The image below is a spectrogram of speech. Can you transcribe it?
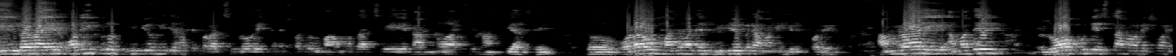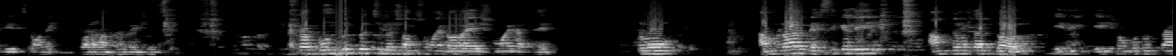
এই লড়াইয়ের অনেকগুলো ভিডিও নিজের হাতে করা ছিল। এখানে সজল মাহমুদ আছে, নান্নু আছে, মাফি আছে। তো ওরাও মাঝে মাঝে ভিডিও করে আমাকে হেল্প করে। আমরা এই আমাদের র ফুটেজটা আমরা অনেক সময় দিয়েছি, অনেক গণমাধ্যমে এসেছে। একটা বন্ধুত্ব ছিল সব সময় লড়াইয়ের সময়টাতে। তো আমরা বেসিক্যালি আমজনতার দল, এই এই সংগঠনটা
